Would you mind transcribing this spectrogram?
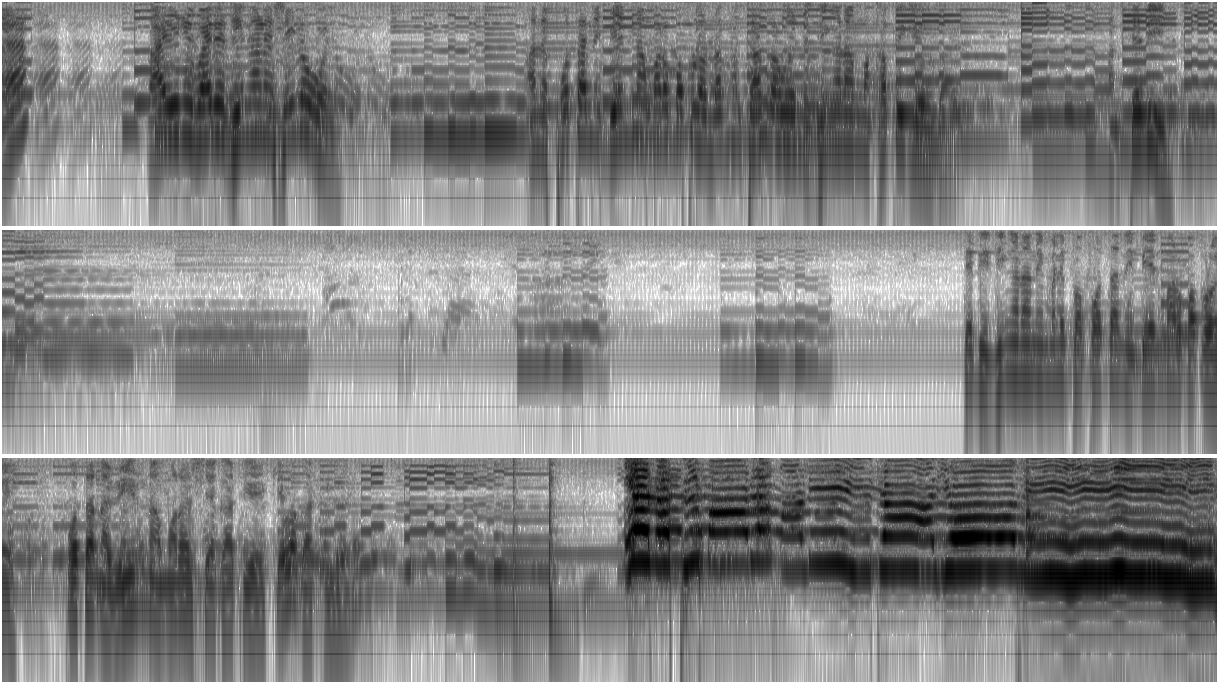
હે? ગાયુની વારે ધીંગાણે સીડો હોય. અને પોતાની બેનના મારો બાપલો લગ્ન થતા હોય ને ધીંગણામાં ખપી ગયો ભાઈ. અને તેદી તેથી ધીંગણાની મને પોતાની બેન મારો બાપડો પોતાના વીરના મરસ્યા ગાતી હોય. કેવા ગાતી હોય? એ નથી મારા માલી જાયો વીર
